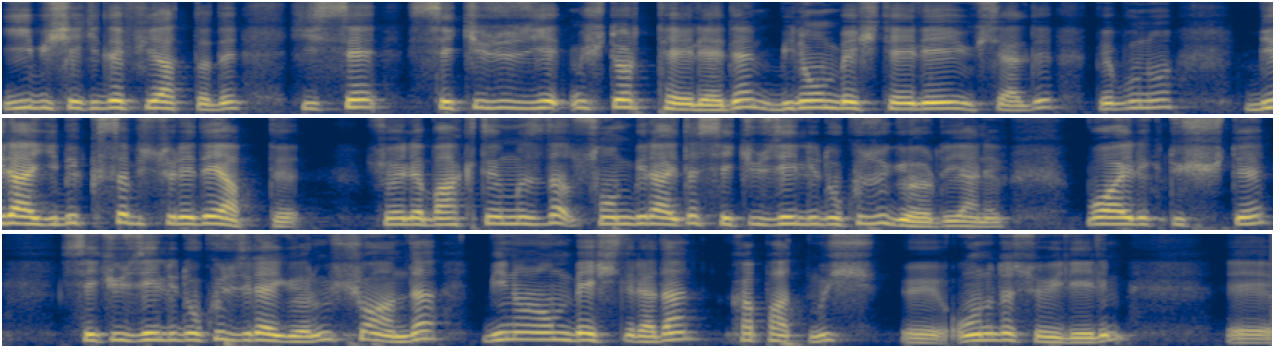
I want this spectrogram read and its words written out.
iyi bir şekilde fiyatladı. Hisse 874 TL'den 1015 TL'ye yükseldi ve bunu bir ay gibi kısa bir sürede yaptı. Şöyle baktığımızda son bir ayda 859'u gördü. Yani bu aylık düşüşte 859 lira görmüş. Şu anda 1015 liradan kapatmış. Ee, onu da söyleyelim. Ee,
